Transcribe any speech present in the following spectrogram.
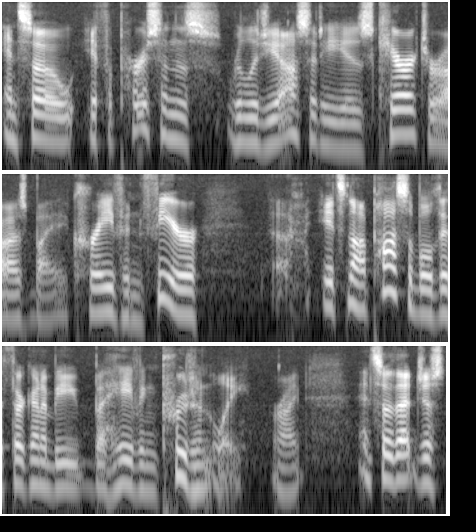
And so, if a person's religiosity is characterized by a craven fear, uh, it's not possible that they're going to be behaving prudently, right? And so that just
